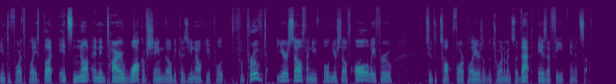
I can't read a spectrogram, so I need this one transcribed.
into fourth place. But it's not an entire walk of shame, though, because you know you've pulled, proved yourself and you've pulled yourself all the way through to the top four players of the tournament. So that is a feat in itself.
